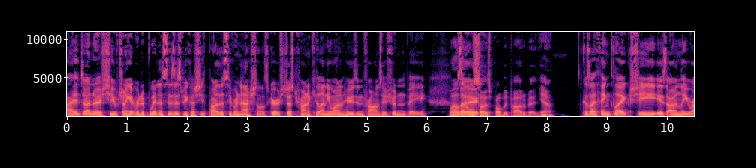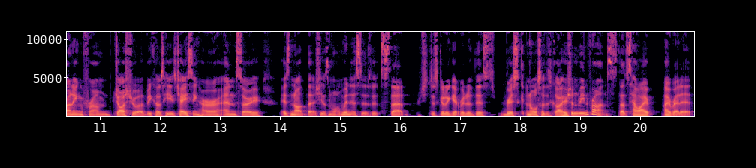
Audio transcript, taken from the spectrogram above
I don't know if she was trying to get rid of witnesses. It's because she's part of the super nationalist group. She's just trying to kill anyone who's in France who shouldn't be. Well, that So- also is probably part of it. Yeah. Because I think like she is only running from Joshua because he's chasing her, and so it's not that she doesn't want witnesses. It's that she's just got to get rid of this risk and also this guy who shouldn't be in France. That's how I I read it.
